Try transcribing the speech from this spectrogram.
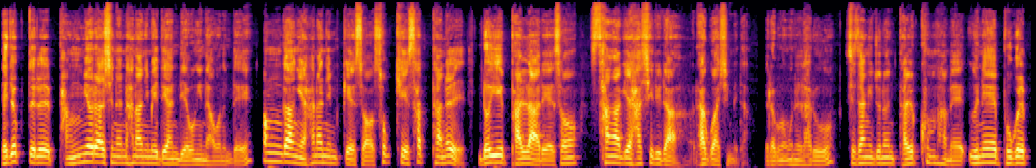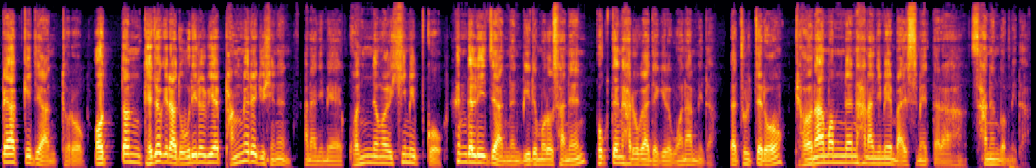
대적들을 박멸하시는 하나님에 대한 내용이 나오는데 평강의 하나님께서 속히 사탄을 너희 발 아래에서 상하게 하시리라 라고 하십니다. 여러분 오늘 하루 세상이 주는 달콤함에 은혜의 복을 빼앗기지 않도록 어떤 대적이라도 우리를 위해 박멸해 주시는 하나님의 권능을 힘입고 흔들리지 않는 믿음으로 사는 복된 하루가 되길 원합니다. 자, 둘째로 변함없는 하나님의 말씀에 따라 사는 겁니다.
